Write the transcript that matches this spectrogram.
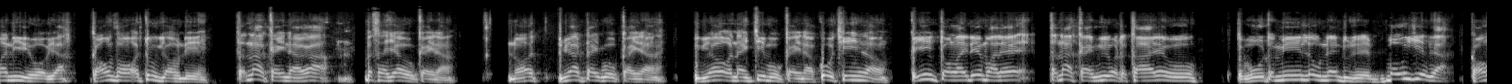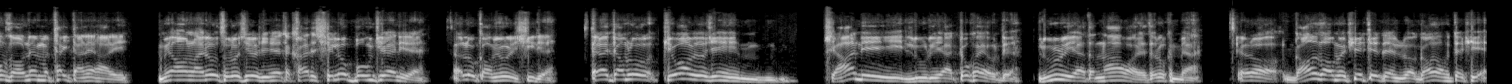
money တွေပေါ့ဗျာခေါင်းဆောင်အတုရောင်တွေတနကင်တာကပတ်စံရကိုကင်တာနော်သူများတိုက်ဖို့ကင်တာသူများအနိုင်ကျင့်ဖို့ကင်တာကိုချင်းချင်းအောင်ကရင်တော်လိုက်တဲ့မှာလဲတနကင်ပြီးတော့တခါတည်းဟို တဘူတမင်းလုံနေတူတယ်ပုံရဗျခေါင်းဆောင်နဲ့မထိုက်တန်တဲ့ဟာတွေမင်းအွန်လိုင်းလို့ဆိုလို့ရှိရင်တခါတည်းချင်းလို့ပုံကျဲနေတယ်အဲ့လိုကောင်မျိုးတွေရှိတယ်အဲဒါကြောင့်မလို့ပြောရမလို့ရှိရင်ရှားနေလူတွေကဒုက္ခရောက်တယ်လူတွေကတနာပါတယ်သူတို့ခင်ဗျာအဲ့တော့ခေါင်းဆောင်မဖြစ်တဲ့လူကခေါင်းဆောင်တက်ဖြစ်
